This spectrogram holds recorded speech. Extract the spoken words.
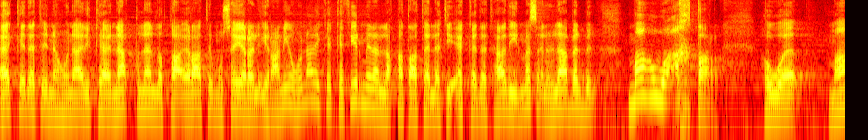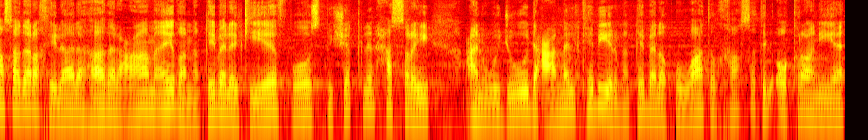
أكدت أن هنالك نقلا للطائرات المسيرة الإيرانية وهنالك كثير من اللقطات التي أكدت هذه المسألة. لا بل ما هو أخطر؟ هو ما صدر خلال هذا العام أيضا من قبل الكييف بوست بشكل حصري عن وجود عمل كبير من قبل القوات الخاصة الأوكرانية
